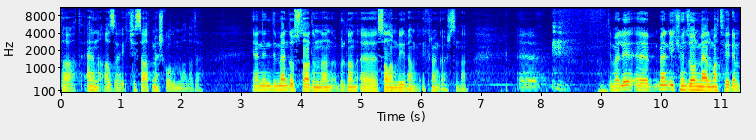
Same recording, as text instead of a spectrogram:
saat, ən azı 2 saat məşğul olunmalıdır. Yəni indi mən də ustadımla burdan ə, salamlayıram ekran qarşısından. Ə, Deməli, ə, mən ilk öncə onun məlumat verim.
